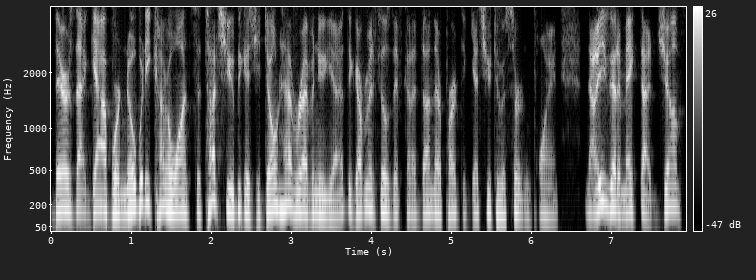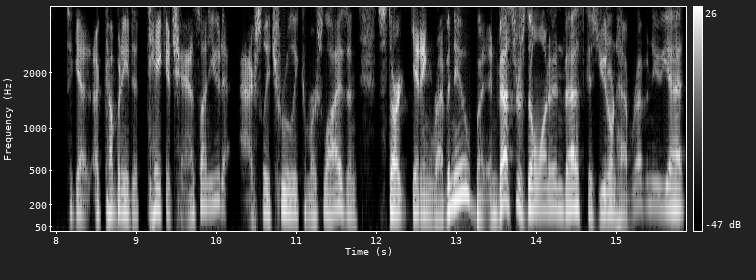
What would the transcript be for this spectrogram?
there's that gap where nobody kind of wants to touch you because you don't have revenue yet. The government feels they've kind of done their part to get you to a certain point. Now you've got to make that jump to get a company to take a chance on you to actually truly commercialize and start getting revenue. But investors don't want to invest because you don't have revenue yet.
